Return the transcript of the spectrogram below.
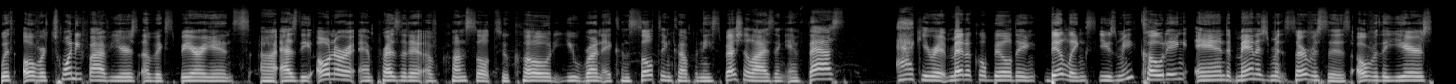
with over 25 years of experience. Uh, as the owner and president of Consult to Code, you run a consulting company specializing in fast accurate medical building billing, excuse me, coding and management services. Over the years,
